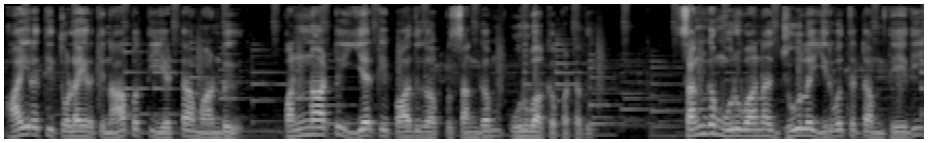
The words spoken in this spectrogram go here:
ஆயிரத்தி தொள்ளாயிரத்தி நாற்பத்தி எட்டாம் ஆண்டு பன்னாட்டு இயற்கை பாதுகாப்பு சங்கம் உருவாக்கப்பட்டது. சங்கம் உருவான ஜூலை இருபத்தெட்டாம் தேதி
